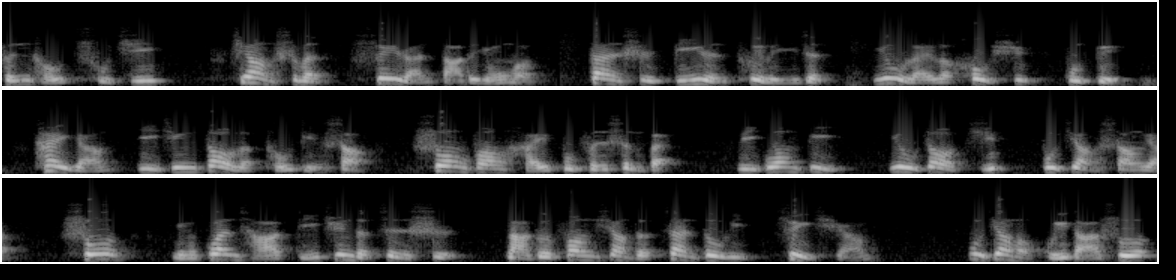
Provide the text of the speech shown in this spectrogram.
分头出击。将士们虽然打得勇猛，但是敌人退了一阵，又来了后续部队。太阳已经到了头顶上。双方还不分胜败，李光弼又召集部将商量，说：“你们观察敌军的阵势，哪个方向的战斗力最强？”部将们回答说：“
